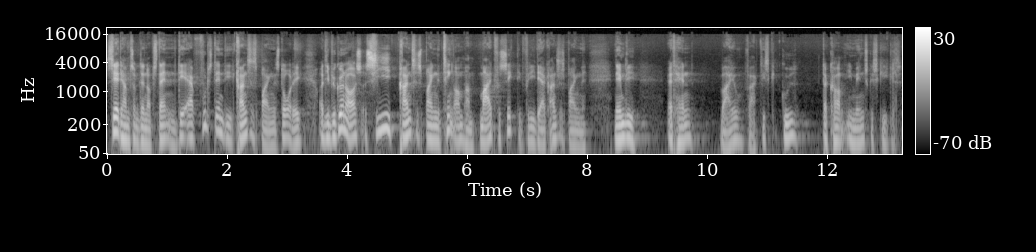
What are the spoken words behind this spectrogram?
ser de ham som den opstandende. Det er fuldstændig grænsesprængende stort, ikke? Og de begynder også at sige grænsesprængende ting om ham, meget forsigtigt, fordi det er grænsesprængende. Nemlig, at han var jo faktisk Gud, der kom i menneskeskikkelse.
